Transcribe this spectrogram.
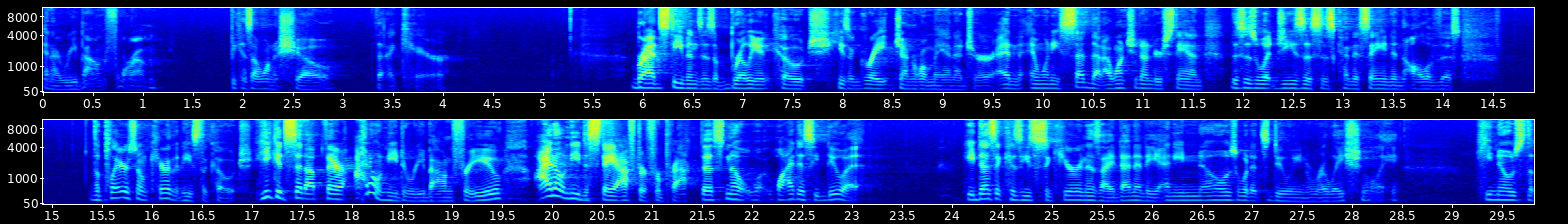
and I rebound for him because I want to show that I care. Brad Stevens is a brilliant coach. He's a great general manager. And, and when he said that, I want you to understand this is what Jesus is kind of saying in all of this. The players don't care that he's the coach. He could sit up there, I don't need to rebound for you. I don't need to stay after for practice. No, wh- why does he do it? He does it because he's secure in his identity and he knows what it's doing relationally. He knows the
